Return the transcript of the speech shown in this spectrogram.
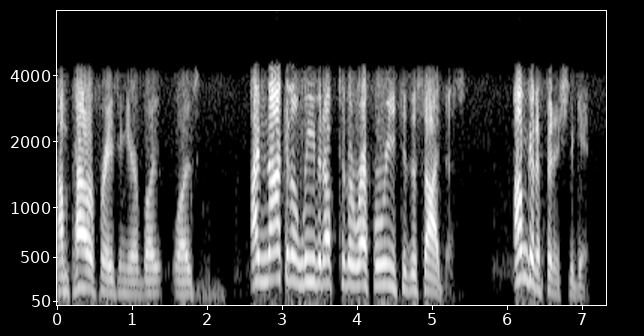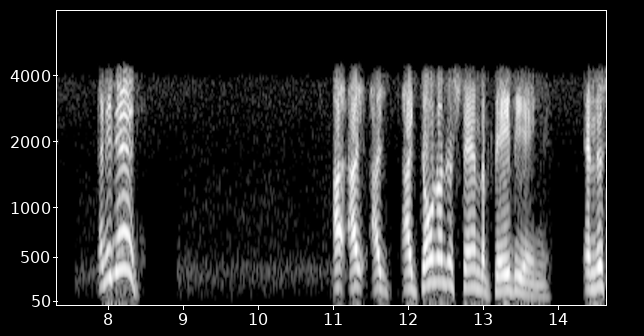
I'm paraphrasing here, but was I'm not going to leave it up to the referee to decide this. I'm going to finish the game. And he did. I, I, I, I don't understand the babying, and this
